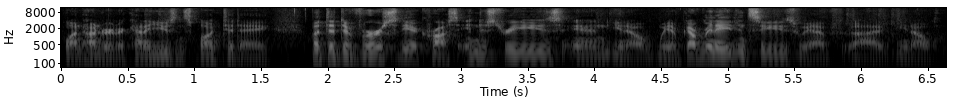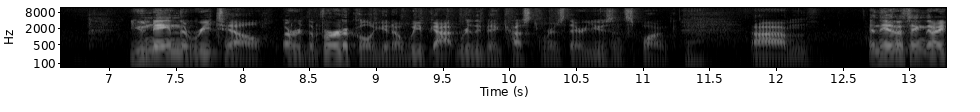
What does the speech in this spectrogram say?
100 are kind of using Splunk today, but the diversity across industries and, you know, we have government agencies, we have, uh, you know, you name the retail or the vertical, you know, we've got really big customers there using Splunk. Yeah. Um, and the other thing that I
